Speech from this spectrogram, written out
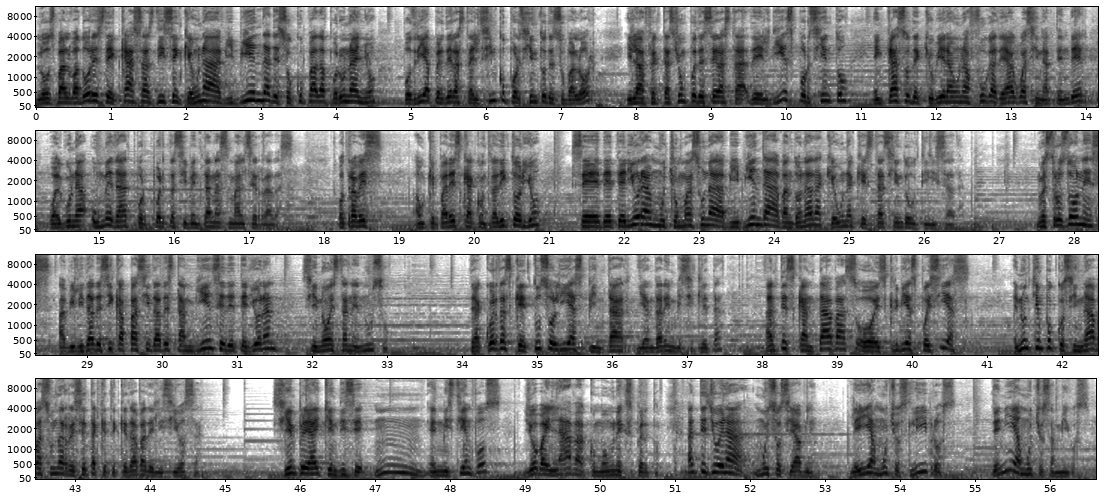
Los valvadores de casas dicen que una vivienda desocupada por un año podría perder hasta el 5% de su valor y la afectación puede ser hasta del 10% en caso de que hubiera una fuga de agua sin atender o alguna humedad por puertas y ventanas mal cerradas. Otra vez, aunque parezca contradictorio, se deteriora mucho más una vivienda abandonada que una que está siendo utilizada. Nuestros dones, habilidades y capacidades también se deterioran si no están en uso. ¿Te acuerdas que tú solías pintar y andar en bicicleta? Antes cantabas o escribías poesías. En un tiempo cocinabas una receta que te quedaba deliciosa. Siempre hay quien dice, mmm, en mis tiempos yo bailaba como un experto. Antes yo era muy sociable, leía muchos libros, tenía muchos amigos.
